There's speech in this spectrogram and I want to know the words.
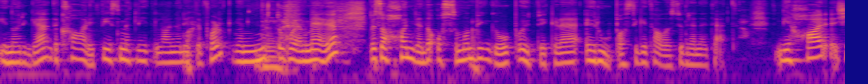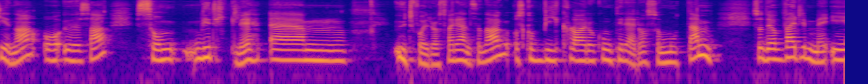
i Norge. Det klarer ikke vi som et lite land og lite folk. Vi er nødt til å gå gjennom EU. Men så handler det også om å bygge opp og utvikle Europas digitale suverenitet. Vi har Kina og USA som virkelig eh, utfordrer oss hver eneste dag, og skal vi klare å konkurrere også mot dem. Så det å være med i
